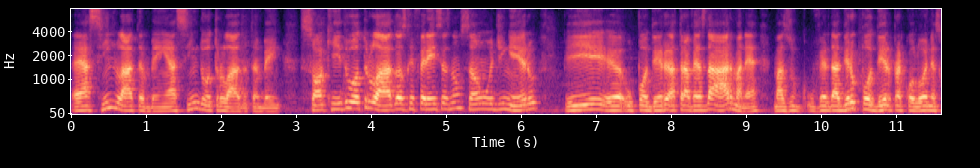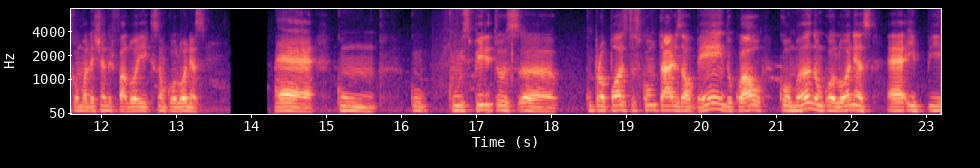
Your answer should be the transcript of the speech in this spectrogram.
É assim lá também, é assim do outro lado também. Só que do outro lado as referências não são o dinheiro e uh, o poder através da arma, né? Mas o, o verdadeiro poder para colônias, como o Alexandre falou aí, que são colônias é, com, com com espíritos uh, com propósitos contrários ao bem, do qual comandam colônias é, e, e,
